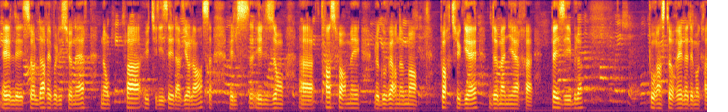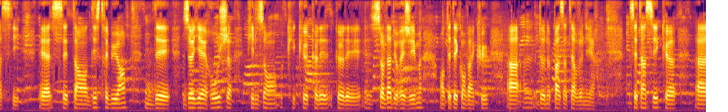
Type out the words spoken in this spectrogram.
et les soldats révolutionnaires n'ont pas utilisé la violence. Ils ont transformé le gouvernement portugais de manière paisible pour instaurer la démocratie. C'est en distribuant des œillets rouges qu'ils ont, que, les, soldats du régime ont été convaincus de ne pas intervenir. C'est ainsi que euh,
